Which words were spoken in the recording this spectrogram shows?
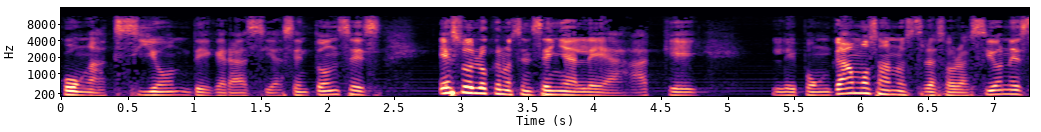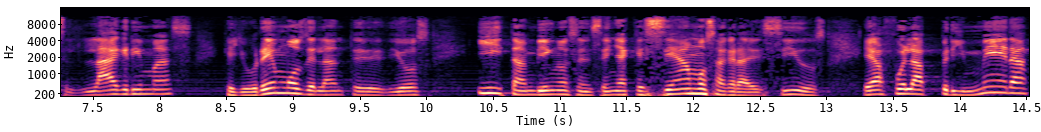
con acción de gracias. Entonces, eso es lo que nos enseña Lea, a que le pongamos a nuestras oraciones lágrimas, que lloremos delante de Dios y también nos enseña que seamos agradecidos. Ella fue la primera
